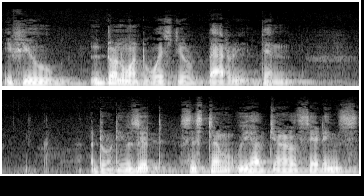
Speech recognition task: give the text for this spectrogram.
If you don't want to waste your battery then don't use it. System we have general settings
